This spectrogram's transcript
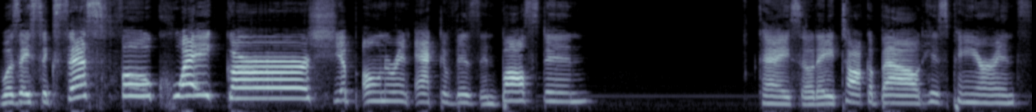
was a successful Quaker ship owner and activist in Boston. Okay, so they talk about his parents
